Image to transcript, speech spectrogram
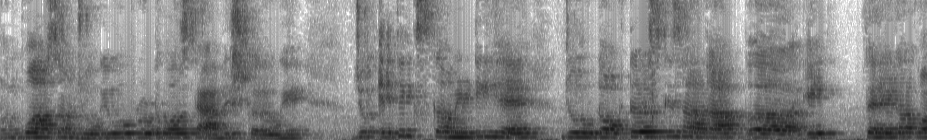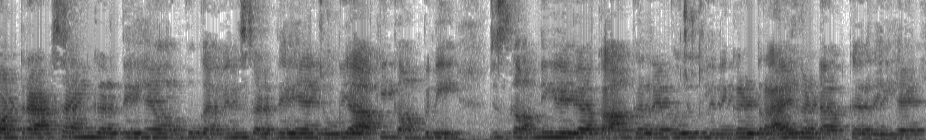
उनको आप समझोगे, वो प्रोटोकॉल स्टैब्लिश करोगे। जो एथिक्स कमिटी है, जो डॉक्टर्स के साथ आप एक तरह का कॉन्ट्रैक्ट साइन करते हैं, उनको कन्विंस करते हैं, जो भी आपकी कंपनी जिस कंपनी के लिए भी आप काम कर रहे हैं, वो जो क्लिनिकल ट्रायल कंडक्ट कर रही है,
